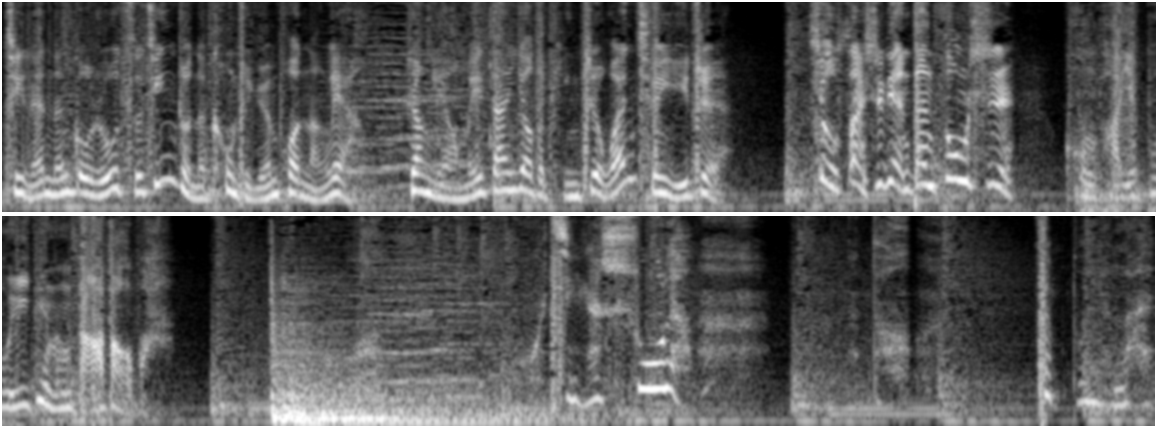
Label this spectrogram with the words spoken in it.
竟然能够如此精准的控制元破能量，让两枚丹药的品质完全一致。就算是炼丹宗师，恐怕也不一定能达到吧。竟然输了！难道这么多年来，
